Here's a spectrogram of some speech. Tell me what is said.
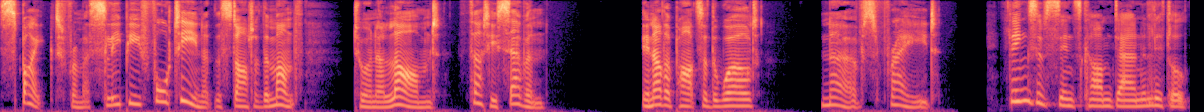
spiked from a sleepy 14 at the start of the month to an alarmed 37. In other parts of the world, nerves frayed. Things have since calmed down a little,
